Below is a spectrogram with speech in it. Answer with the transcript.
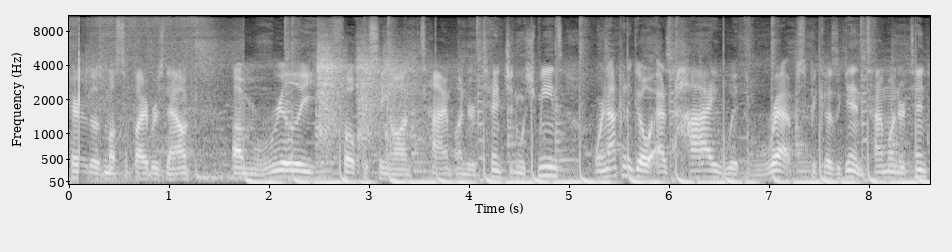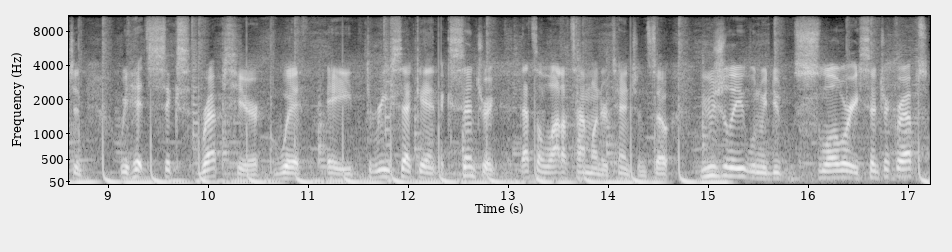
tear those muscle fibers down. I'm really focusing on time under tension, which means we're not gonna go as high with reps because again, time under tension, we hit six reps here with a three second eccentric, that's a lot of time under tension. So usually when we do slower eccentric reps,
